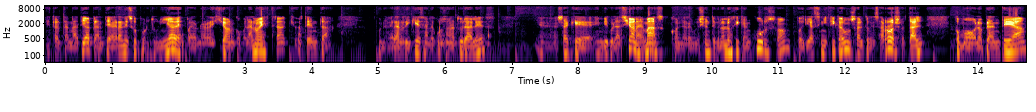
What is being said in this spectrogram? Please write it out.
esta alternativa plantea grandes oportunidades para una región como la nuestra, que ostenta una gran riqueza en recursos naturales, eh, ya que en vinculación además con la revolución tecnológica en curso podría significar un salto de desarrollo, tal como lo plantea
